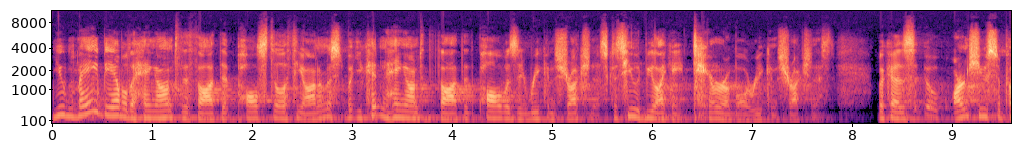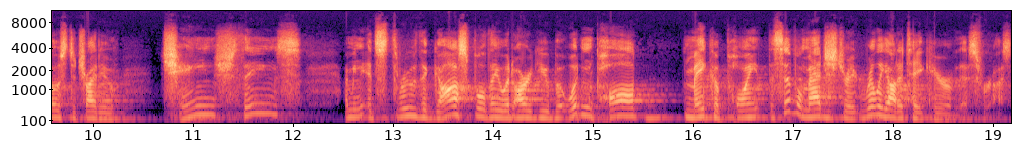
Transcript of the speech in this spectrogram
you may be able to hang on to the thought that Paul's still a theonomist, but you couldn't hang on to the thought that Paul was a reconstructionist, because he would be like a terrible reconstructionist. Because oh, aren't you supposed to try to change things? I mean, it's through the gospel, they would argue, but wouldn't Paul make a point? The civil magistrate really ought to take care of this for us.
